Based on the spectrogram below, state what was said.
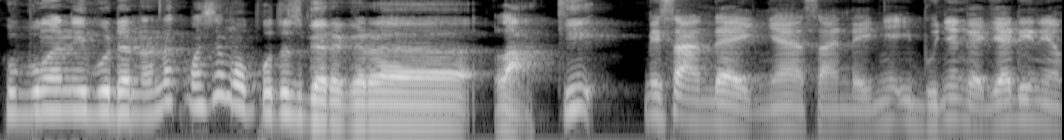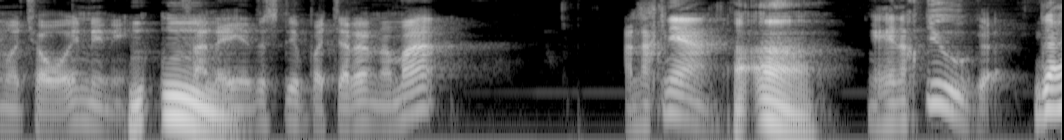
Hubungan ibu dan anak masa mau putus gara-gara laki? Ini seandainya, seandainya ibunya nggak jadi nih sama cowok ini nih. Mm-mm. Seandainya terus dia pacaran sama anaknya, ah. nggak enak juga. nggak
